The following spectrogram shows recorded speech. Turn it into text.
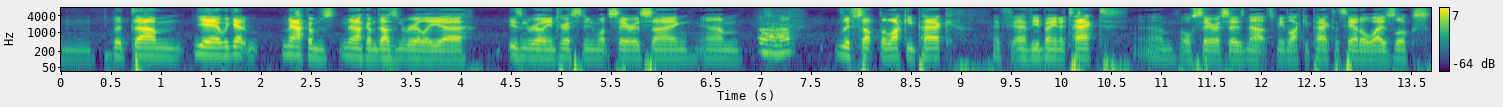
Mm. But um, yeah, we get Malcolm's Malcolm doesn't really uh, isn't really interested in what Sarah's saying. Um, Uh-huh. lifts up the lucky pack. Have, have you been attacked? Um, or Sarah says, no, it's me lucky pack. That's how it always looks,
